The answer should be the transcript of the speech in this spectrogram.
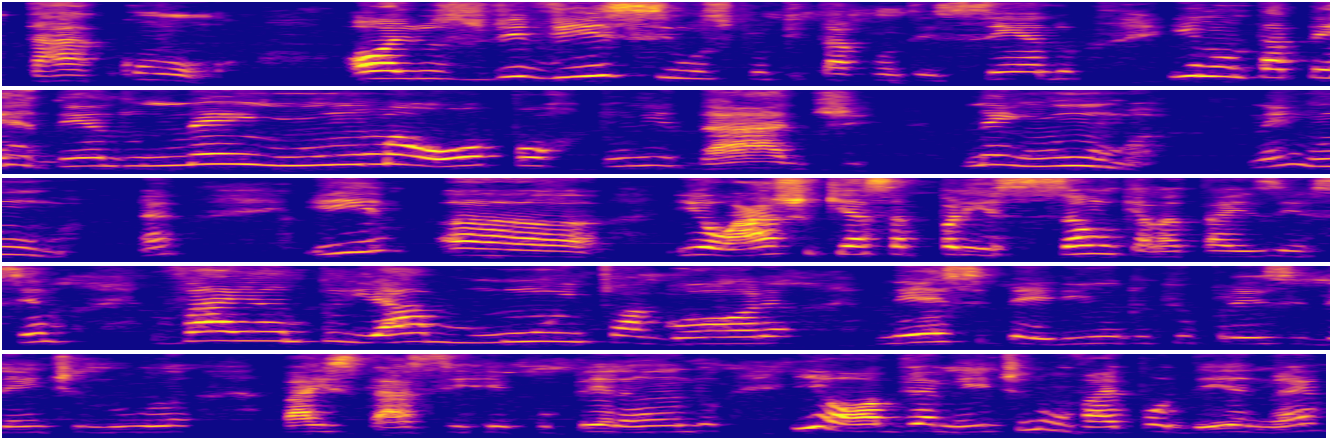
está com olhos vivíssimos para o que está acontecendo e não está perdendo nenhuma oportunidade. Nenhuma, nenhuma. Né? E uh, eu acho que essa pressão que ela está exercendo vai ampliar muito agora nesse período que o presidente Lula vai estar se recuperando e, obviamente, não vai poder né,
